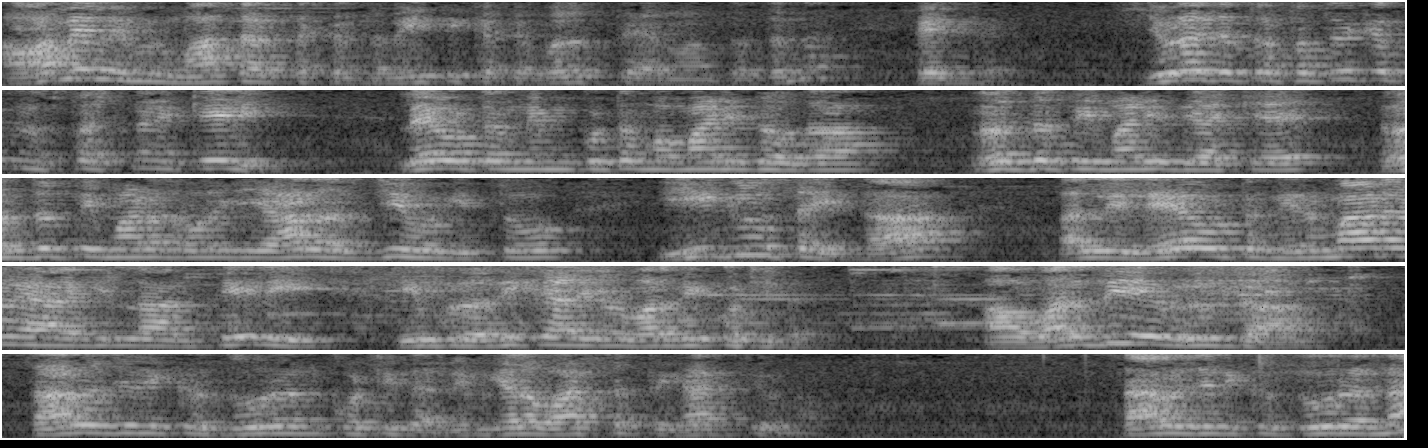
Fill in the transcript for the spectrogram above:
ಆಮೇಲೆ ನಿಮಗೆ ಮಾತಾಡ್ತಕ್ಕಂಥ ನೈತಿಕತೆ ಬರುತ್ತೆ ಅನ್ನುವಂಥದ್ದನ್ನ ಹೇಳ್ತೇನೆ. ಯುವರಾಜ್ ಹತ್ರ ಪತ್ರಕರ್ತನ ಸ್ಪಷ್ಟನೆ ಕೇಳಿ ಲೇಔಟ್ ಅನ್ನು ನಿಮ್ ಕುಟುಂಬ ಮಾಡಿದ್ದು ಹೌದಾ? ರದ್ದತಿ ಮಾಡಿದ್ಯಾಕೆ ರದ್ದತಿ ಮಾಡೋದ್ರೊಳಗೆ ಯಾರು ಅರ್ಜಿ ಹೋಗಿತ್ತು? ಈಗಲೂ ಸಹಿತ ಅಲ್ಲಿ ಲೇಔಟ್ ನಿರ್ಮಾಣವೇ ಆಗಿಲ್ಲ ಅಂತೇಳಿ ಇಬ್ರು ಅಧಿಕಾರಿಗಳು ವರದಿ ಕೊಟ್ಟಿದ್ದಾರೆ. ಆ ವರದಿಯ ವಿರುದ್ಧ ಸಾರ್ವಜನಿಕರು ದೂರನ್ನು ಕೊಟ್ಟಿದ್ದಾರೆ. ನಿಮ್ಗೆಲ್ಲ ವಾಟ್ಸಪ್ಗೆ ಹಾಕ್ತೀವಿ ನಾವು. ಸಾರ್ವಜನಿಕರು ದೂರನ್ನ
